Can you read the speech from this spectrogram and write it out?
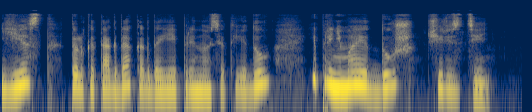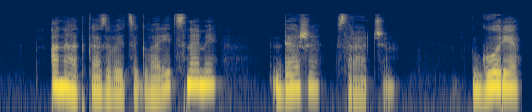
Ест только тогда, когда ей приносят еду, и принимает душ через день. Она отказывается говорить с нами, даже с Раджем. Горе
